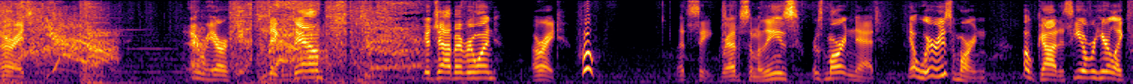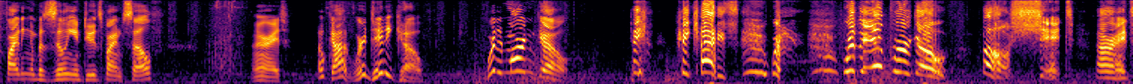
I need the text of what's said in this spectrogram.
All right. There we are. Take him down. Good job, everyone. All right. Whew. Let's see. Grab some of these. Where's Martin at? Yeah, where is Martin? Oh God, is he over here like fighting a bazillion dudes by himself? All right. Oh God, where did he go? Where did Martin go? Hey, hey guys, where, where'd the Emperor go? Oh shit. All right.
